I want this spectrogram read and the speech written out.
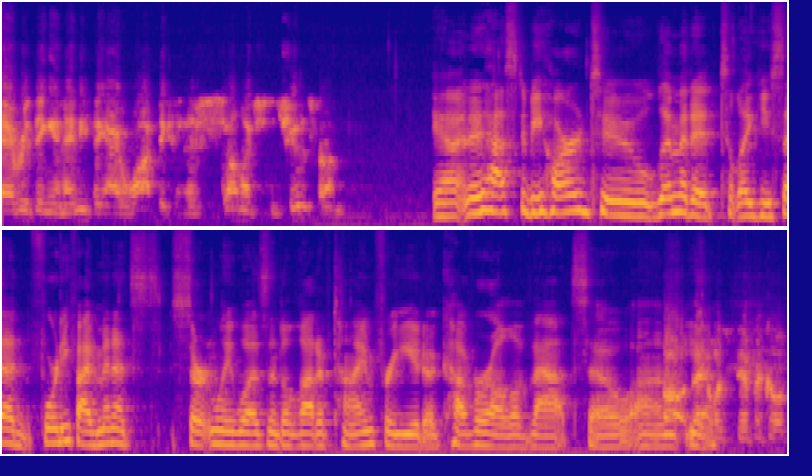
everything and anything I want because there's so much to choose from. Yeah, and it has to be hard to limit it to, like you said, 45 minutes certainly wasn't a lot of time for you to cover all of that. So, um, oh, that was difficult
